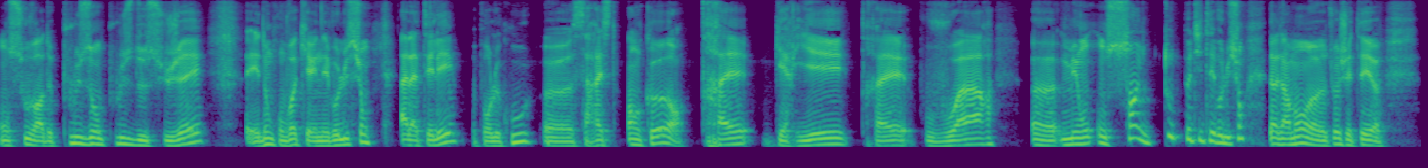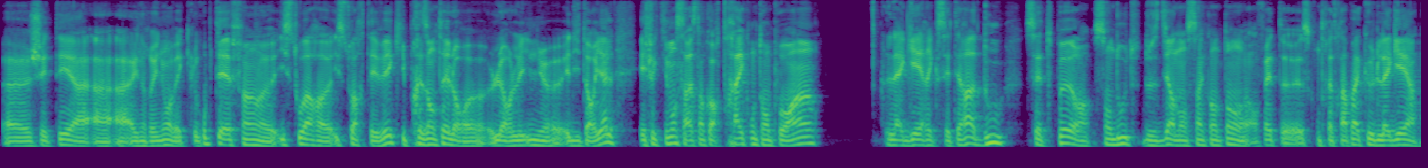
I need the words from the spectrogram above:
On s'ouvre à de plus en plus de sujets, et donc on voit qu'il y a une évolution. À la télé, pour le coup, ça reste encore très guerrier, très pouvoir. Euh, mais on, sent une toute petite évolution. Dernièrement, euh, tu vois, j'étais euh, à, une réunion avec le groupe TF1 Histoire Histoire TV qui présentait leur leur ligne éditoriale. Effectivement, ça reste encore très contemporain la guerre, etc. D'où cette peur, sans doute, de se dire dans 50 ans, en fait, est-ce qu'on traitera pas que de la guerre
